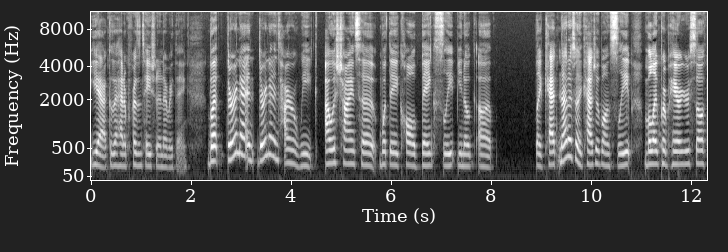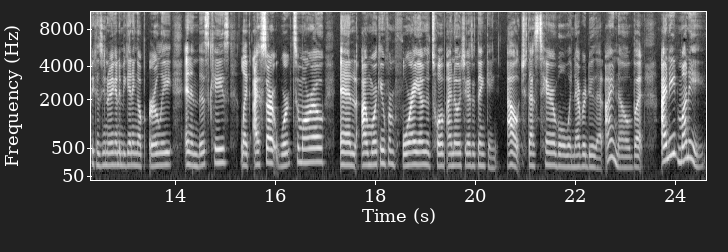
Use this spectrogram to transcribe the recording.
yeah, because I had a presentation and everything. But during that during that entire week, I was trying to what they call bank sleep. You know, uh, like catch not necessarily catch up on sleep, but like prepare yourself because you know you're gonna be getting up early. And in this case, like I start work tomorrow and I'm working from 4 a.m. to 12. I know what you guys are thinking. Ouch, that's terrible. Would never do that. I know, but I need money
